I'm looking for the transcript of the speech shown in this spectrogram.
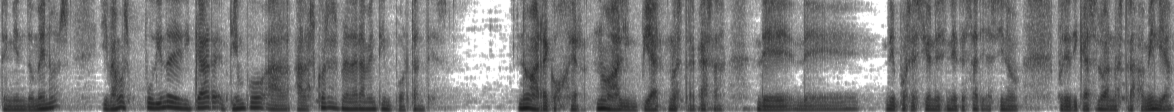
teniendo menos y vamos pudiendo dedicar tiempo a, las cosas verdaderamente importantes. No a recoger, no a limpiar nuestra casa de, de, posesiones innecesarias, sino pues dedicárselo a nuestra familia,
